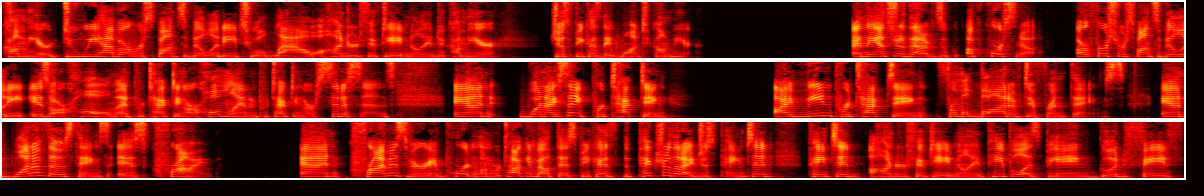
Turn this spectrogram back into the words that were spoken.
come here? Do we have our responsibility to allow 158 million to come here just because they want to come here? And the answer to that is, of course, no. Our first responsibility is our home and protecting our homeland and protecting our citizens. And when I say protecting, I mean protecting from a lot of different things. And one of those things is crime. And crime is very important when we're talking about this because the picture that I just painted painted 158 million people as being good faith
